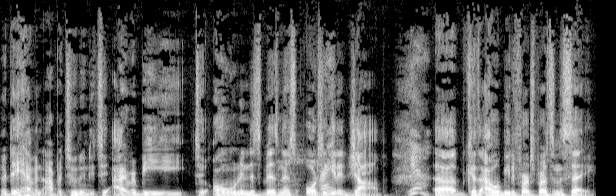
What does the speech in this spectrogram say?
but they have an opportunity to either be to own in this business or to Right. get a job. Yeah. Uh, because I will be the first person to say,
